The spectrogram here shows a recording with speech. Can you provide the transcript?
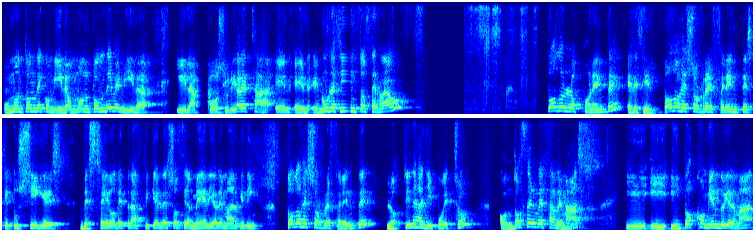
un montón de comida, un montón de bebida y la posibilidad de estar en un recinto cerrado todos los ponentes, es decir, todos esos referentes que tú sigues de SEO, de tráfico, de social media, de marketing, todos esos referentes los tienes allí puestos con dos cervezas de más y, todos comiendo y además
